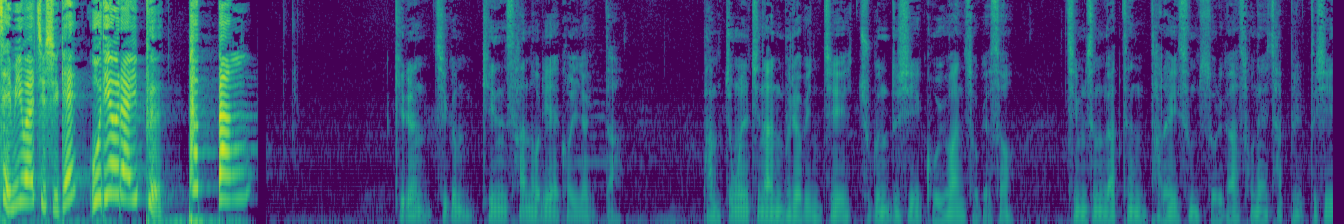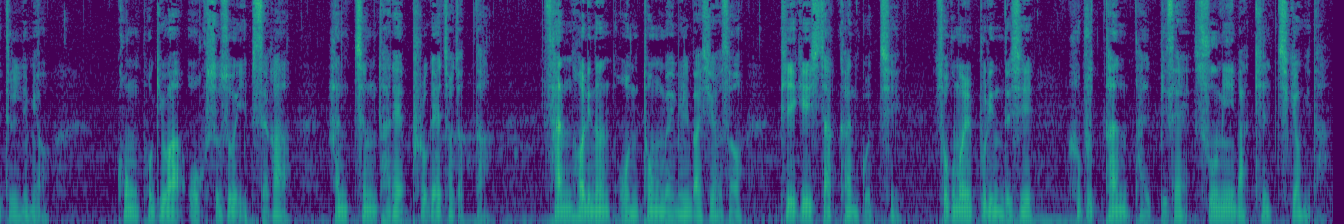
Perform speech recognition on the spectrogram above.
재미와 지식의 오디오 라이프 팟빵 길은 지금 긴 산허리에 걸려 있다. 밤중을 지난 무렵인지 죽은 듯이 고요한 속에서 짐승 같은 달의 숨소리가 손에 잡힐 듯이 들리며 콩포기와 옥수수 잎새가 한층 달에 푸르게 젖었다. 산 허리는 온통 메밀밭이어서 피기 시작한 꽃이 소금을 뿌린 듯이 흐붓한 달빛에 숨이 막힐 지경이다.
